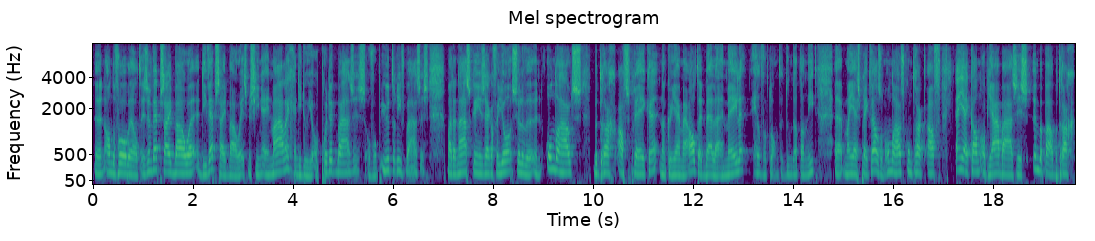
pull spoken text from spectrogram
Een ander voorbeeld is een website bouwen. Die website bouwen is misschien eenmalig en die doe je op productbasis of op uurtariefbasis. Maar daarnaast kun je zeggen van joh, zullen we een onderhoudsbedrag afspreken? Dan kun jij mij altijd bellen en mailen. Heel veel klanten doen dat dan niet. Uh, maar jij spreekt wel zo'n onderhoudscontract af en jij kan op jaarbasis een bepaald bedrag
